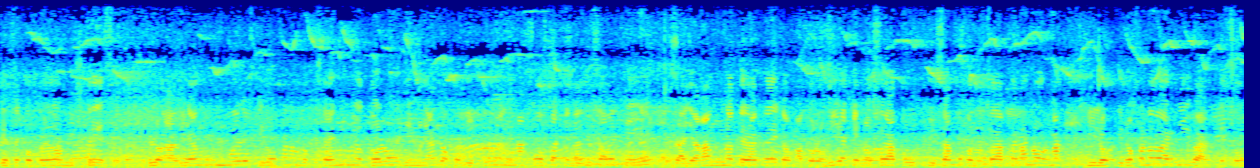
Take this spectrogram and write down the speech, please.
que se compró en 2013. Lo, habían nueve quirófanos los que están niños, todos los eliminaron, los convirtieron en una cosa que nadie sabe qué es, la llaman una terapia de traumatología que no se va a utilizar porque no se adapta a la norma, y los quirófanos de arriba, que son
